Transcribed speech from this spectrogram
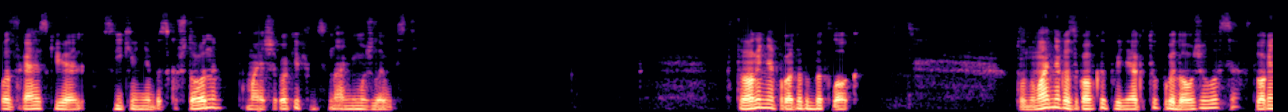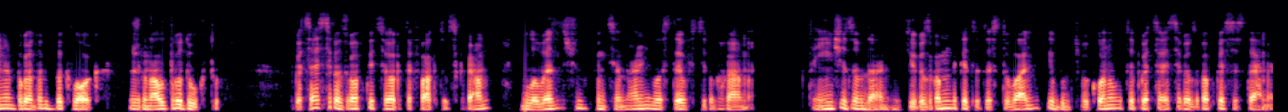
PostgreSQL, оскільки він є безкоштовним та має широкі функціональні можливості. Створення Product Backlog. Планування розробки проєкту продовжилося створенням Product Backlog, журнал продукту. В процесі розробки цього артефакту Scrum було визначено функціональні властивості програми та інші завдання, які розробники та тестувальники будуть виконувати в процесі розробки системи.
